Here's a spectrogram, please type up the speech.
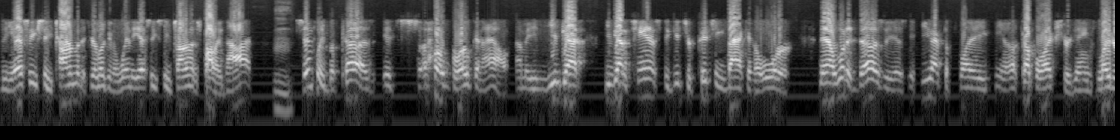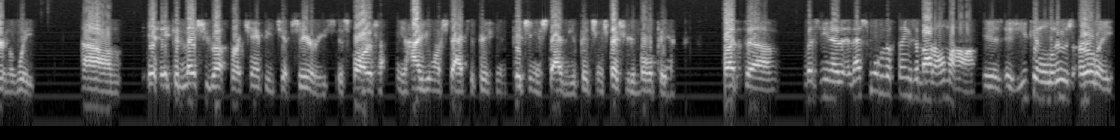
the SEC tournament? If you're looking to win the SEC tournament, it's probably not. Mm. Simply because it's so broken out. I mean, you've got you've got a chance to get your pitching back in order. Now, what it does is, if you have to play, you know, a couple extra games later in the week, um, it, it could mess you up for a championship series as far as you know how you want to stack your pitching, pitching and stagger your pitching, especially your bullpen. But um, but you know that's one of the things about Omaha is is you can lose early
